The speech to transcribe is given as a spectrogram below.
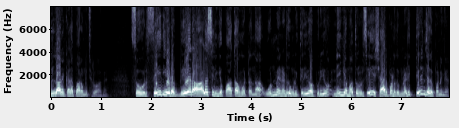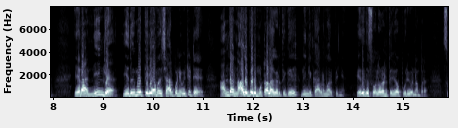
எல்லாரும் கிளப்ப ஆரம்பிச்சிருவாங்க. ஸோ ஒரு செய்தியோட வேற அலசி நீங்கள் பார்த்தா மட்டும்தான் உண்மை என்னது உங்களுக்கு தெளிவாக புரியும். நீங்கள் மற்றவங்க ஒரு செய்தியை ஷேர் பண்ணதுக்கு முன்னாடி தெரிஞ்சதை பண்ணுங்க. ஏன்னா நீங்கள் எதுவுமே தெரியாமல் அதை ஷேர் பண்ணி விட்டுட்டு அந்த நாலு பேர் முட்டாளாகிறதுக்கு நீங்கள் காரணமாக இருப்பீங்க. எதுக்கு சொல்லணும்னு தெளிவாக புரியும் நம்புறேன். ஸோ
